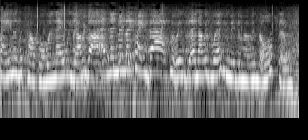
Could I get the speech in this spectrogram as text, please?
Kane as a couple when they were were younger, and then when they came back, it was and I was working with them. It was awesome.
